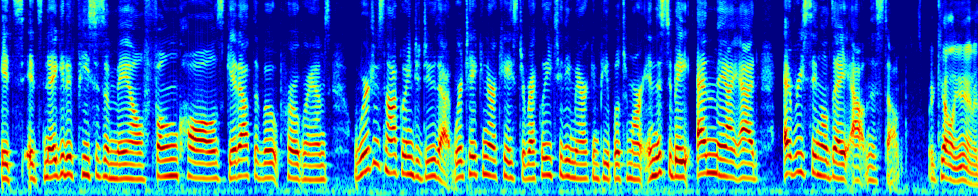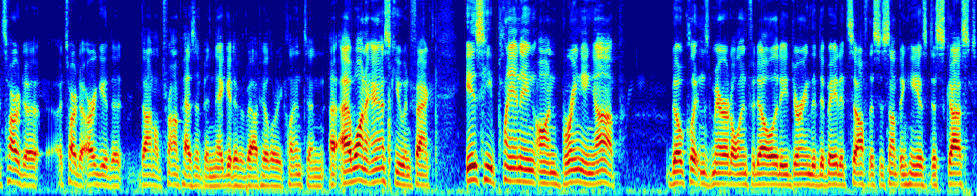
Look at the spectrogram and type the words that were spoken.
It's it's negative pieces of mail, phone calls, get out the vote programs. We're just not going to do that. We're taking our case directly to the American people tomorrow in this debate, and may I add, every single day out in the stump. But Kellyanne, it's hard to it's hard to argue that Donald Trump hasn't been negative about Hillary Clinton. I, I want to ask you, in fact, is he planning on bringing up Bill Clinton's marital infidelity during the debate itself? This is something he has discussed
